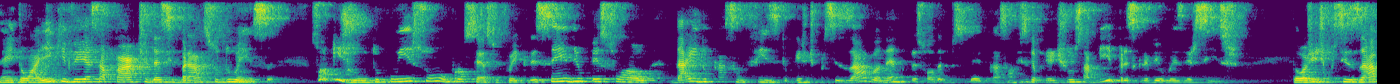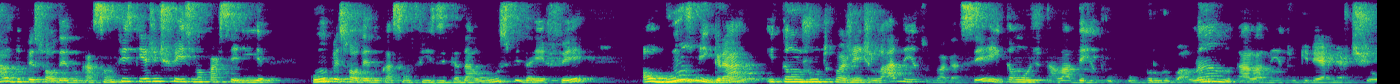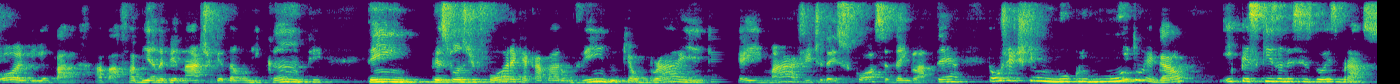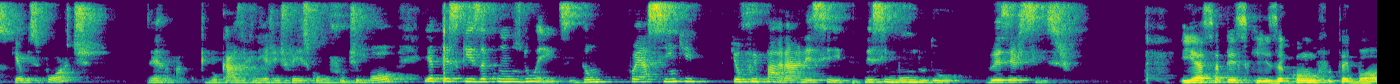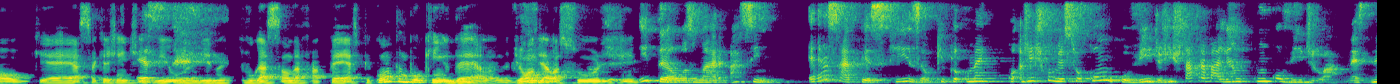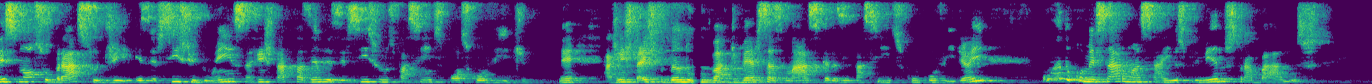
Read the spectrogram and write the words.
Né? Então aí que veio essa parte desse braço doença. Só que junto com isso o processo foi crescendo e o pessoal da educação física, porque a gente precisava né, do pessoal da, da educação física, porque a gente não sabia prescrever o exercício. Então a gente precisava do pessoal da educação física e a gente fez uma parceria com o pessoal da educação física da USP, da EFE. Alguns migraram e estão junto com a gente lá dentro do HC, então hoje está lá dentro o Bruno Gualano, está lá dentro o Guilherme Artioli, a, a, a Fabiana Benatti, que é da Unicamp, tem pessoas de fora que acabaram vindo, que é o Brian, que é a Imar, gente da Escócia, da Inglaterra. Então a gente tem um núcleo muito legal e pesquisa nesses dois braços, que é o esporte, né? no caso que nem a gente fez com o futebol, e a pesquisa com os doentes. Então foi assim que, que eu fui parar nesse, nesse mundo do, do exercício. E essa pesquisa com o futebol, que é essa que a gente essa... viu ali na divulgação da FAPESP, conta um pouquinho dela, né? de onde ela surge. Então, Osmar, assim, essa pesquisa, o que, como é, a gente começou com o Covid, a gente está trabalhando com o Covid lá. Nesse nosso braço de exercício e doença, a gente está fazendo exercício nos pacientes pós-Covid. Né? A gente está estudando diversas máscaras em pacientes com Covid. Aí, quando começaram a sair os primeiros trabalhos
